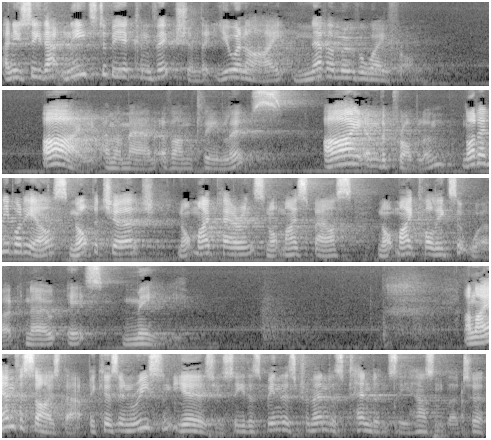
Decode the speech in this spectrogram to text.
And you see, that needs to be a conviction that you and I never move away from. I am a man of unclean lips. I am the problem, not anybody else, not the church, not my parents, not my spouse, not my colleagues at work. No, it's me. And I emphasize that because in recent years, you see, there's been this tremendous tendency, hasn't there, to,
